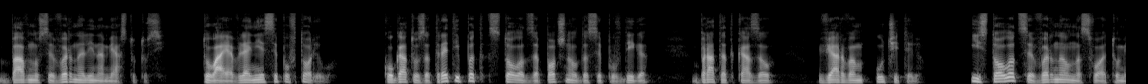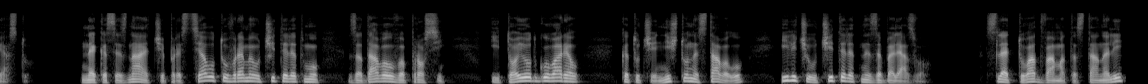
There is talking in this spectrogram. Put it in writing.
бавно се върнали на мястото си. Това явление се повторило. Когато за трети път столът започнал да се повдига, братът казал «Вярвам, учителю». И столът се върнал на своето място. Нека се знае, че през цялото време учителят му задавал въпроси и той отговарял, като че нищо не ставало или че учителят не забелязвал. След това двамата станали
